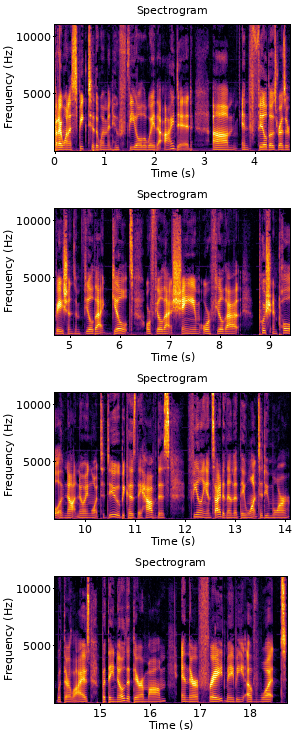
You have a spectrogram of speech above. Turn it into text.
But I want to speak to the women who feel the way that I did, um, and feel those reservations, and feel that guilt, or feel that shame, or feel that push and pull of not knowing what to do because they have this feeling inside of them that they want to do more with their lives, but they know that they're a mom and they're afraid maybe of what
